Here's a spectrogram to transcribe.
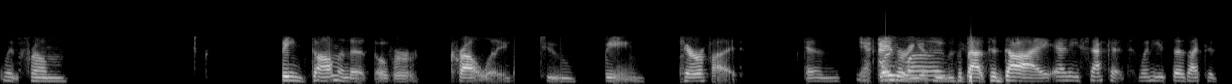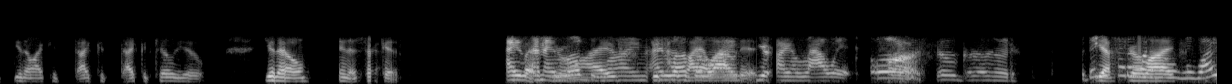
went from being dominant over Crowley to being terrified and Yeah, wondering I if he was about to die any second when he says I could you know, I could I could I could kill you, you know, in a second. I but and I love the line. I love I the line. it. You're, I allow it. Oh, so good. But then Yes, you you're alive well, why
